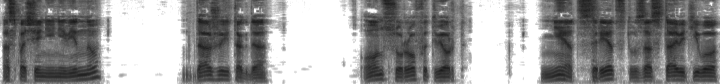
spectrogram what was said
о спасении невинного, даже и тогда. Он суров и тверд. Нет средств заставить его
